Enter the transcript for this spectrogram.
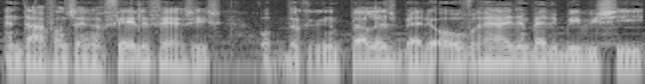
en daarvan zijn er vele versies, op Buckingham Palace, bij de overheid en bij de BBC,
